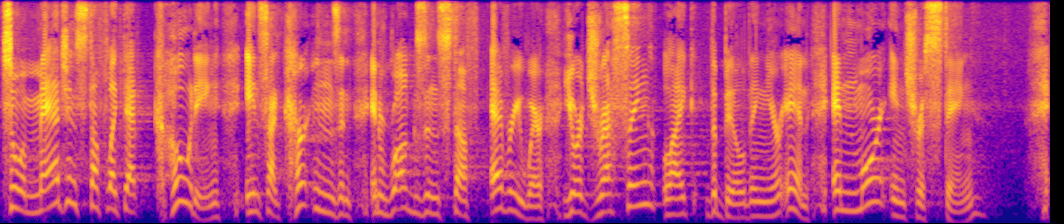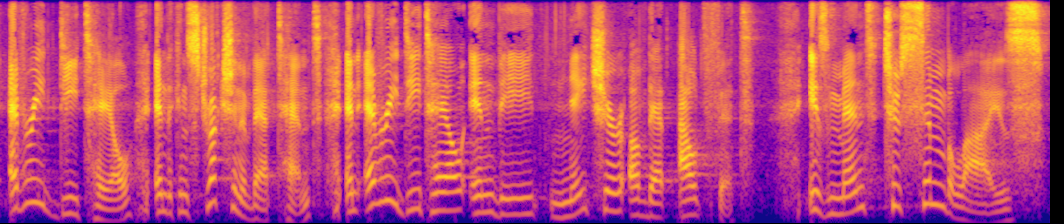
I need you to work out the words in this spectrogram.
So imagine stuff like that coating inside curtains and, and rugs and stuff everywhere. You're dressing like the building you're in. And more interesting, every detail in the construction of that tent and every detail in the nature of that outfit is meant to symbolize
